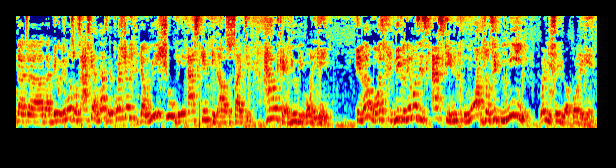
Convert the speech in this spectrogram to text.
that uh, that Nicodemus was asking, and that's the question that we should be asking in our society. How can you be born again? In other words, Nicodemus is asking, what does it mean when you say you are born again?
